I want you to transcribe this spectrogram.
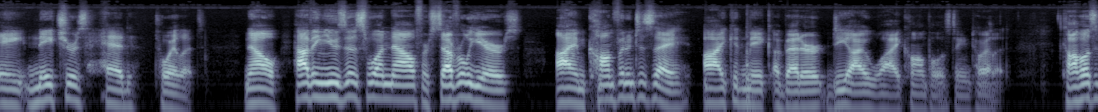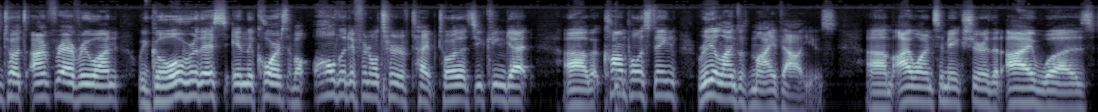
a Nature's Head toilet. Now, having used this one now for several years, I am confident to say I could make a better DIY composting toilet. Composting toilets aren't for everyone. We go over this in the course about all the different alternative type toilets you can get, uh, but composting really aligns with my values. Um, I wanted to make sure that I was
